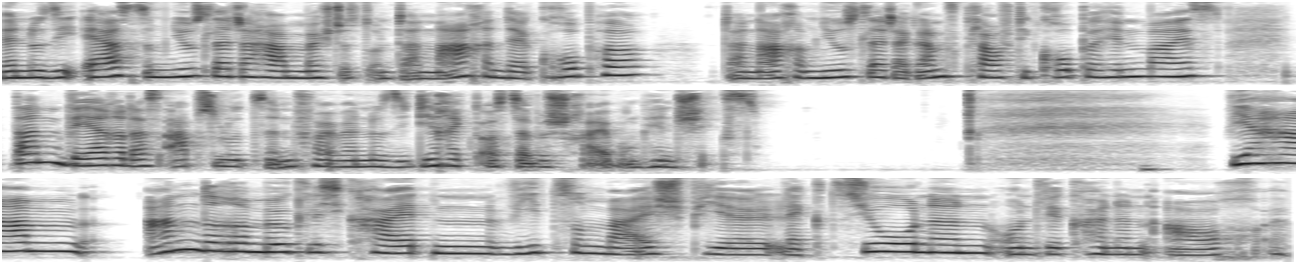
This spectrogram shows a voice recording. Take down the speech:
Wenn du sie erst im Newsletter haben möchtest und danach in der Gruppe, danach im Newsletter ganz klar auf die Gruppe hinweist, dann wäre das absolut sinnvoll, wenn du sie direkt aus der Beschreibung hinschickst. Wir haben andere Möglichkeiten, wie zum Beispiel Lektionen und wir können auch äh,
